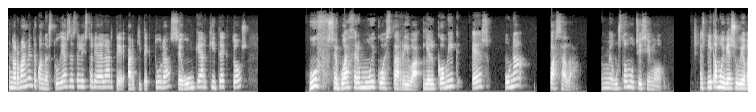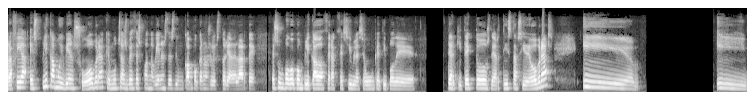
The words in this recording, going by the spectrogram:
normalmente cuando estudias desde la historia del arte arquitectura, según qué arquitectos, uff, se puede hacer muy cuesta arriba. Y el cómic es una pasada. Me gustó muchísimo. Explica muy bien su biografía, explica muy bien su obra, que muchas veces cuando vienes desde un campo que no es la historia del arte es un poco complicado hacer accesible según qué tipo de, de arquitectos, de artistas y de obras. Y, y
